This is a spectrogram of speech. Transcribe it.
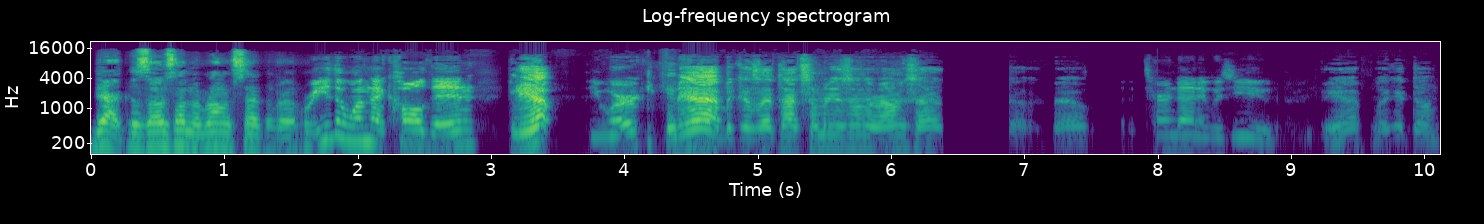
Yeah, because I was on the wrong side of the road. Were you the one that called in? Yep. You were? Yeah, because I thought somebody was on the wrong side. No. It turned out it was you. Yep, look at them.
